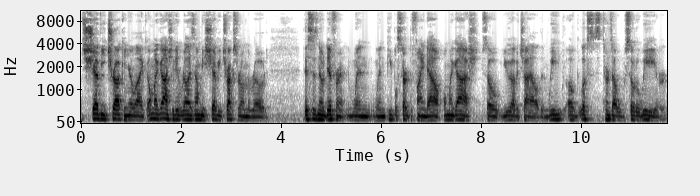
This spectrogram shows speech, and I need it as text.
Chevy truck and you're like, "Oh my gosh, I didn't realize how many Chevy trucks are on the road." This is no different when when people start to find out, "Oh my gosh, so you have a child and we oh looks turns out so do we." Or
